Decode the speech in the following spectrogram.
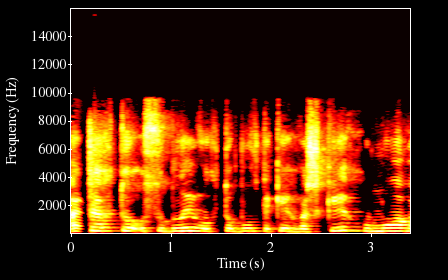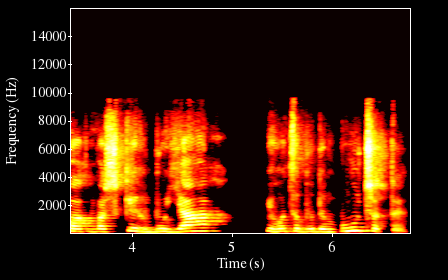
а ще хто особливо, хто був в таких важких умовах, важких боях, його це буде мучити.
